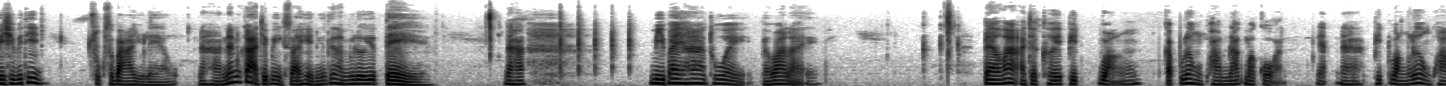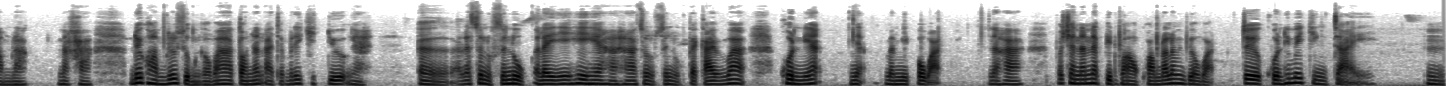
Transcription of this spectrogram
มีชีวิตที่สุขสบายอยู่แล้วนะคะนั่นก็อาจจะเป็นอีกสาเหตุหนึงที่ทำให้เลิกแต่นะคะมีไพ่ห้าถ้วย แปลว่าอะไร แปลว่าอาจจะเคยผิดหวังกับเรื่องของความรักมาก่อนเนี่ยนะผิดหวังเรื่องของความรัก นะคะ ด้วยความรู้สึกเหมือนกับว่า ตอนนั้นอาจจะไม่ได้คิดเยอะไงเออแล้วสนุกสนุกอะไรนี่เฮเฮฮาฮาสนุกสนุกแต่กลายเป็นว่าคนเนี้ยเนี่ยมันมีประวัตินะคะ เพราะฉะนั้นเนะผิดหวังความรักแล้วมีประวัติ เจอคนที่ไม่จริงใจม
